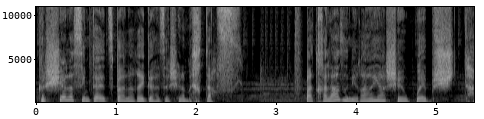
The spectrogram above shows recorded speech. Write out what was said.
קשה לשים את האצבע על הרגע הזה של המחטף. בהתחלה זה נראה היה שווב 2.0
